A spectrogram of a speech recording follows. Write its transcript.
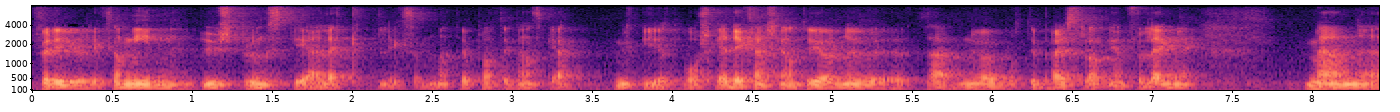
För det är ju liksom min ursprungsdialekt liksom, att jag pratar ganska mycket göteborgska. Det kanske jag inte gör nu, så här, nu har jag bott i Bergslagen för länge. Men eh,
